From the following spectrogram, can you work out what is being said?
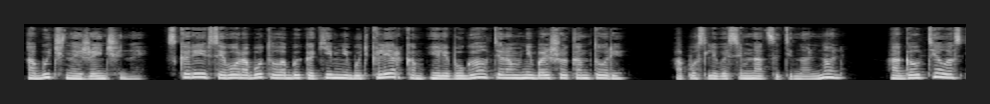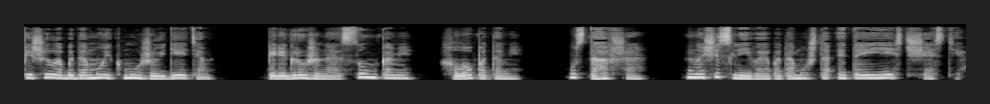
Обычной женщиной. Скорее всего, работала бы каким-нибудь клерком или бухгалтером в небольшой конторе, а после 18.00 оголтела спешила бы домой к мужу и детям, перегруженная сумками, хлопотами, уставшая, но счастливая, потому что это и есть счастье.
